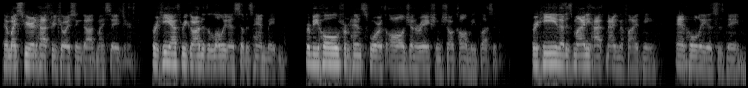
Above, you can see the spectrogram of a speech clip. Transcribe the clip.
and my spirit hath rejoiced in God my Saviour. For he hath regarded the lowliness of his handmaiden. For behold, from henceforth all generations shall call me blessed. For he that is mighty hath magnified me, and holy is his name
